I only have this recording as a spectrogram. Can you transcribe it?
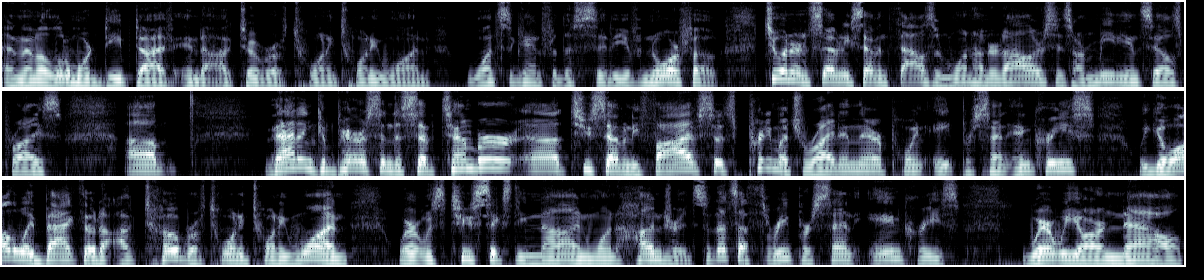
and then a little more deep dive into October of 2021, once again for the city of Norfolk. $277,100 is our median sales price. Um, that in comparison to September, uh, 275. So it's pretty much right in there, 0.8% increase. We go all the way back though to October of 2021, where it was 269, 100. So that's a 3% increase where we are now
